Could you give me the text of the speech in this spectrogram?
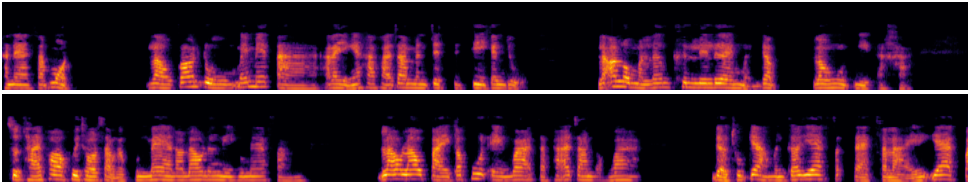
คะแนนซับหมด เราก็ดูไม่เมตตาอะไรอย่างเงี้ยค่ะพระอาจารย์มันจะตีกันอยู่ แล้วอารมณ์มันเริ่มขึ้นเรื่อยๆ เหมือนกับเราหงุดหงิดอะค่ะ สุดท้ายพอคุยโทรศัพท์กับคุณแม่แล้วเล่าเรื่องนี้คุณแม่ฟัง เล่าเล่าไปก็พูดเองว่า แต่พระอาจารย์บอกว่า เดี๋ยวทุกอย่างมันก็แยกแตกสลายแยกไป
